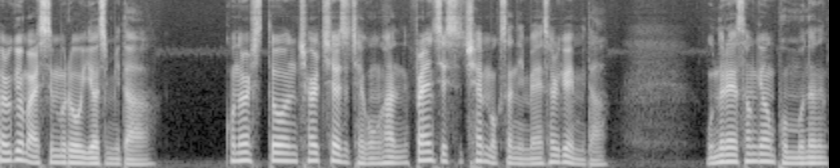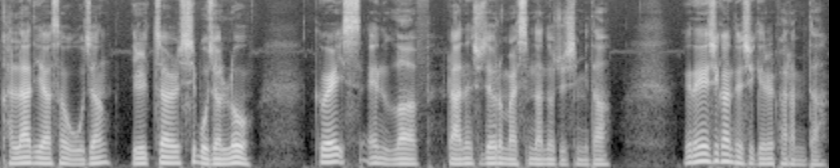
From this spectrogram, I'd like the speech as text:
설교 말씀으로 이어집니다. 코널스톤 철치에서 제공한 프랜시스 챗 목사님의 설교입니다. 오늘의 성경 본문은 갈라디아서 5장 1절 15절로 Grace and Love라는 주제로 말씀 나눠 주십니다. 은혜의 시간 되시기를 바랍니다.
